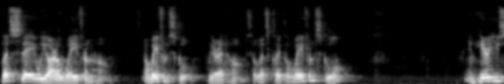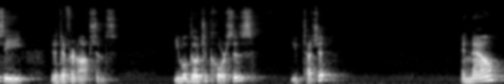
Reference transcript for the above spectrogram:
let's say we are away from home, away from school. We are at home. So let's click away from school. And here you see the different options. You will go to courses, you touch it, and now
